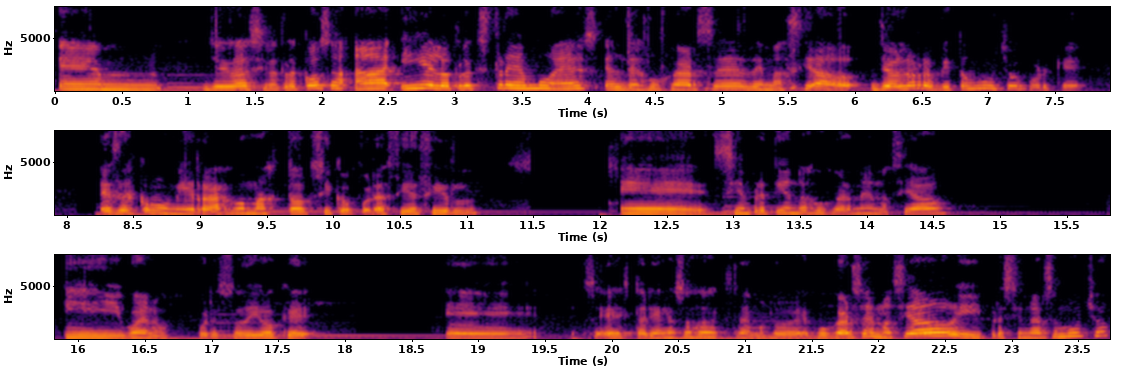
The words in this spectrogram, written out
Em, yo iba a decir otra cosa. Ah, y el otro extremo es el de juzgarse demasiado. Yo lo repito mucho porque ese es como mi rasgo más tóxico, por así decirlo. Eh, siempre tiendo a juzgarme demasiado. Y bueno, por eso digo que eh, estarían esos dos extremos, lo de juzgarse demasiado y presionarse mucho,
